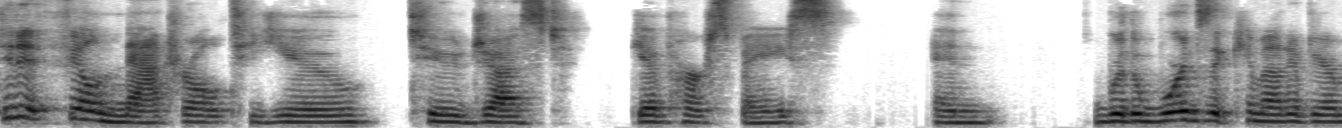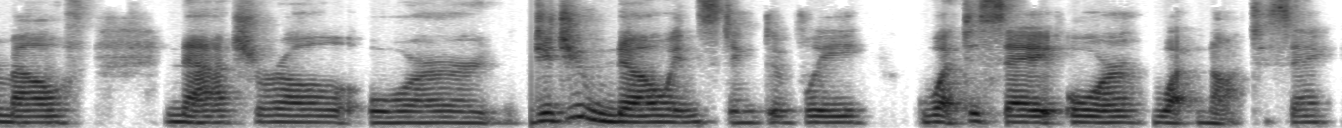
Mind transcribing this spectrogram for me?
did it feel natural to you to just give her space and were the words that came out of your mouth natural or did you know instinctively what to say or what not to say?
